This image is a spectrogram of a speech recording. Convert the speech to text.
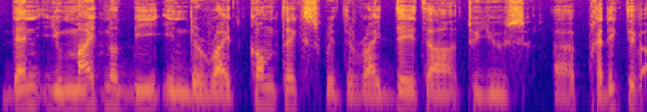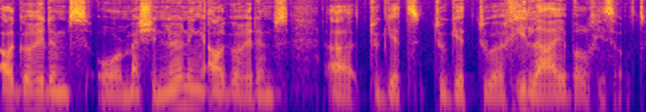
then you might not be in the right context with the right data to use uh, predictive algorithms or machine learning algorithms uh, to get to get to a reliable result.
